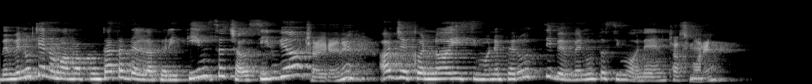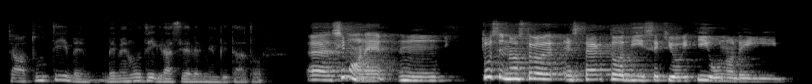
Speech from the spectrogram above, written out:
Benvenuti a una nuova puntata dell'Aperiteams. Ciao Silvio. Ciao Irene. Oggi è con noi Simone Peruzzi. Benvenuto Simone. Ciao Simone. Ciao a tutti, ben, benvenuti, grazie di avermi invitato. Eh, Simone, mh, mm, tu sei il nostro esperto di security, uno dei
